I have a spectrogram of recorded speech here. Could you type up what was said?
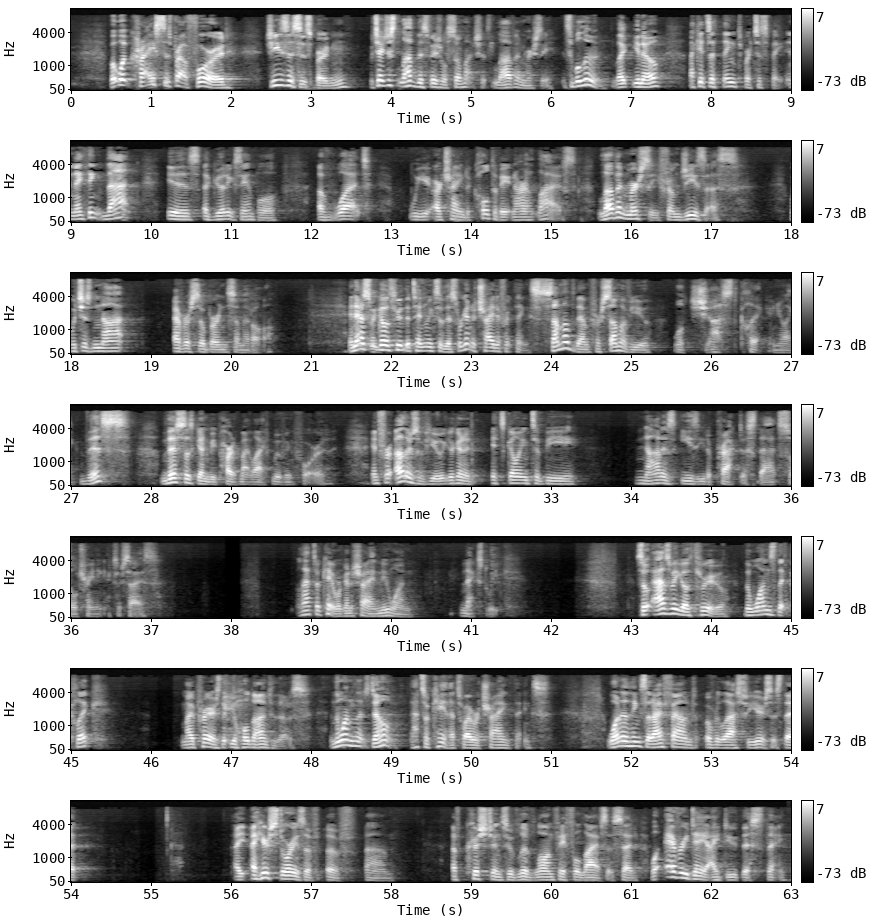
But what Christ has brought forward, Jesus' burden, which I just love this visual so much, it's love and mercy. It's a balloon, like, you know, like it's a thing to participate. And I think that is a good example of what we are trying to cultivate in our lives. Love and mercy from Jesus, which is not ever so burdensome at all. And as we go through the 10 weeks of this, we're going to try different things. Some of them, for some of you, will just click. And you're like, this, this is going to be part of my life moving forward. And for others of you, you're going to, it's going to be not as easy to practice that soul training exercise. Well, that's okay. We're going to try a new one next week. So as we go through, the ones that click, my prayer is that you'll hold on to those. And the ones that don't, that's okay. That's why we're trying things. One of the things that I found over the last few years is that I, I hear stories of, of, um, of Christians who've lived long, faithful lives that said, Well, every day I do this thing.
